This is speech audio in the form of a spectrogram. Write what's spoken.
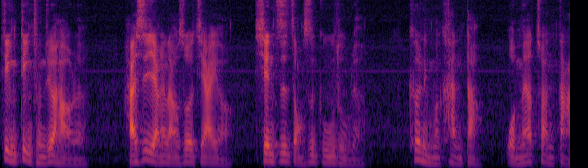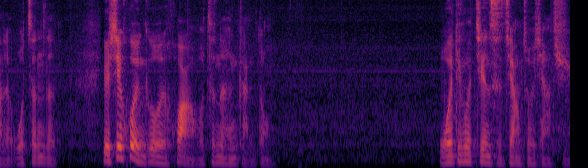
定定存就好了。还是杨老说加油，先知总是孤独的。可你们看到我们要赚大的，我真的有些会员给我的话，我真的很感动。我一定会坚持这样做下去。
